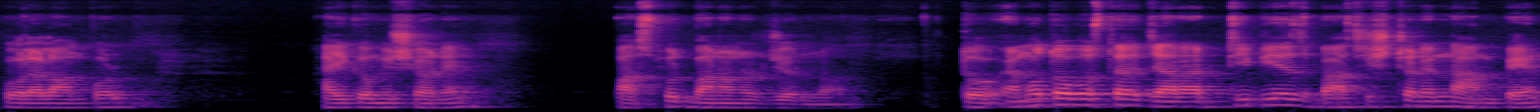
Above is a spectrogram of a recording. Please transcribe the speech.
কোলালামপুর হাই কমিশনে পাসপোর্ট বানানোর জন্য। তো এমতো অবস্থায় যারা টিবিএস বাস স্ট্যান্ডে নামবেন,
